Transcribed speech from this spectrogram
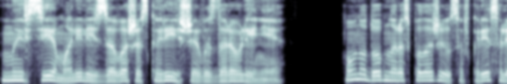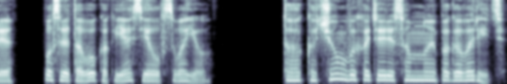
«Мы все молились за ваше скорейшее выздоровление. Он удобно расположился в кресле после того, как я сел в свое. «Так о чем вы хотели со мной поговорить?»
